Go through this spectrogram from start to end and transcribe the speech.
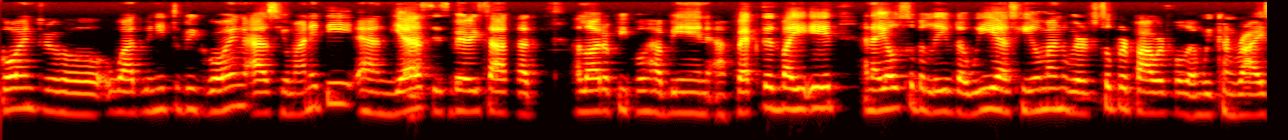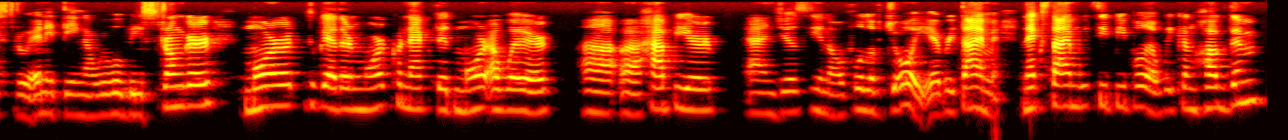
going through what we need to be going as humanity. And yes it's very sad that a lot of people have been affected by it. And I also believe that we as humans, we're super powerful and we can rise through anything and we will be stronger, more together, more connected, more aware, uh, uh, happier and just, you know, full of joy every time. Next time we see people and we can hug them,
